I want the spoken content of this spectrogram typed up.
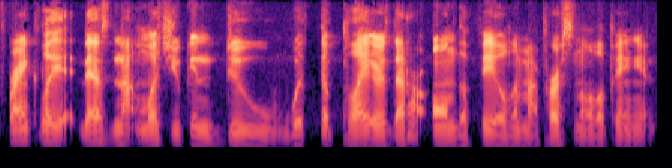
frankly, there's not much you can do with the players that are on the field, in my personal opinion.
